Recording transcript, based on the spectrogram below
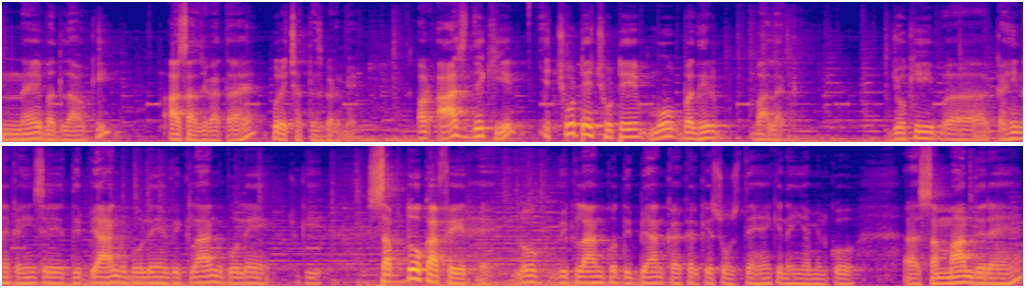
नए बदलाव की आशा जगाता है पूरे छत्तीसगढ़ में। और आज देखिए, ये छोटे छोटे मूक बधिर बालक, जो कि कहीं ना कहीं से दिव्यांग बोलें, विकलांग बोलें, चूँकि शब्दों का फेर है। लोग विकलांग को दिव्यांग कह करके सोचते हैं कि नहीं, हम इनको सम्मान दे रहे हैं,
